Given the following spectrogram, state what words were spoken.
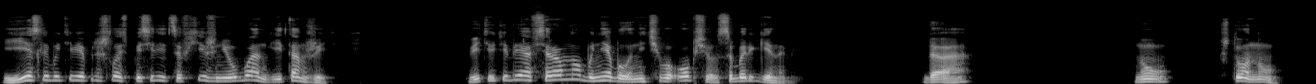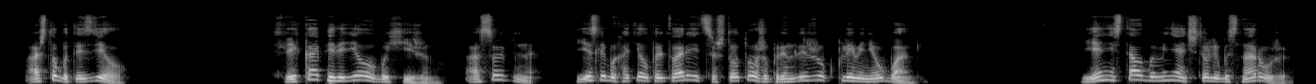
Если бы тебе пришлось поселиться в хижине Убанги и там жить, ведь у тебя все равно бы не было ничего общего с аборигенами. Да. Ну? Что ну? А что бы ты сделал? Слегка переделал бы хижину. Особенно, если бы хотел притвориться, что тоже принадлежу к племени Убанги. Я не стал бы менять что-либо снаружи,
